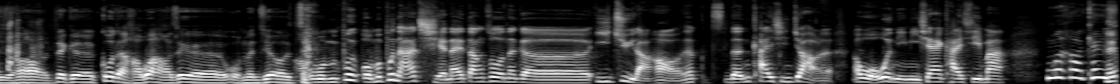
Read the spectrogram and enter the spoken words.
其实哦，这个过得好不好，这个我们就我们不，我们不拿钱来当做那个依据啦，哈，那人开心就好了。那，我问你，你现在开心吗？我好开心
